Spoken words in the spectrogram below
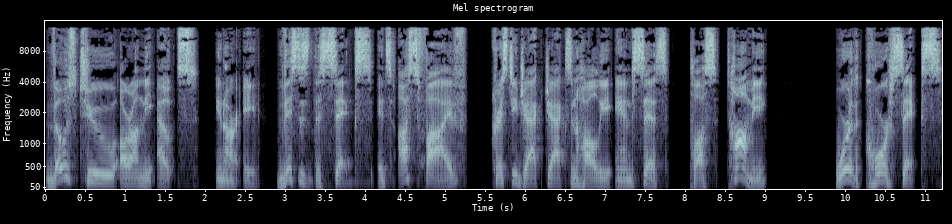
those two are on the outs in our eight. This is the six. It's us five, Christie, Jack, Jackson, Holly, and Sis, plus Tommy. We're the core six.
